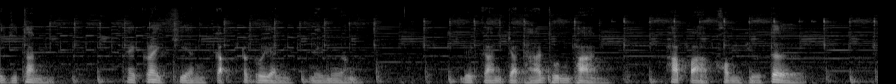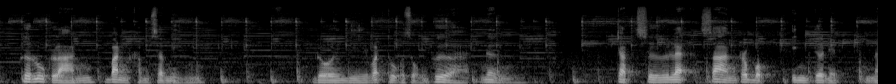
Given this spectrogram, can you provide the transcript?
ดิจิทัล ให้ใกล้เคียงกับนักเรียนในเมืองโดยการจัดหาทุนผ่านภาพป่าคอมพิวเตอร์ เพื่อลูกหลานบ้านคำสมิง โดยมีวัตถุประสงค์เพื่อ 1. จัดซื้อและสร้างระบบอินเทอร์เน็ตใน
